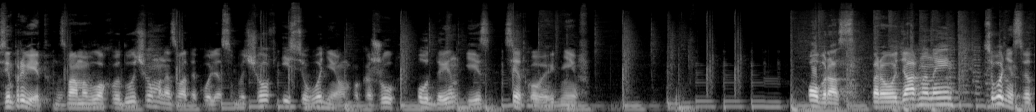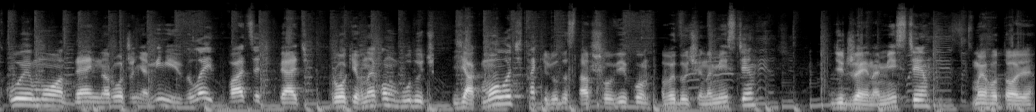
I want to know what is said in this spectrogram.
Всім привіт! З вами влог ведучого. Мене звати Коля Собачов, і сьогодні я вам покажу один із святкових днів. Образ переодягнений. Сьогодні святкуємо день народження міні-ювілей 25 років, на якому будуть як молодь, так і люди старшого віку. Ведучий на місці, діджей на місці. Ми готові.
